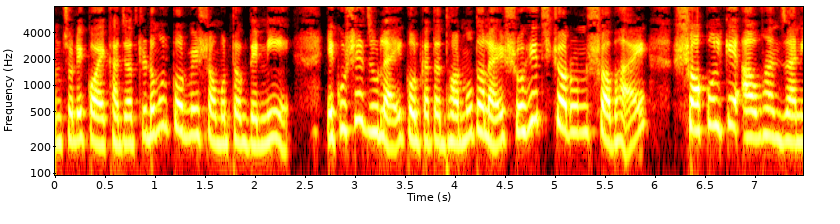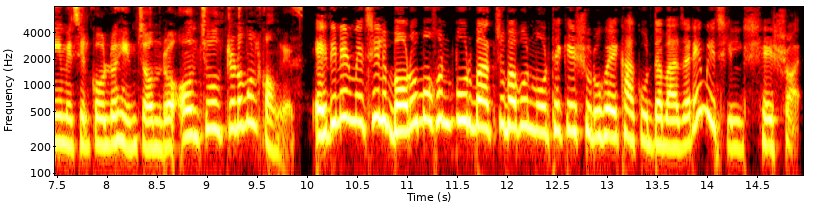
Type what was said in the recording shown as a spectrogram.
অঞ্চলে কয়েক হাজার তৃণমূল কর্মীর সমর্থকদের নিয়ে একুশে জুলাই কলকাতার ধর্মতলায় শহীদ স্মরণ সভায় সকলকে আহ্বান জানিয়ে মিছিল করল হেমচন্দ্র অঞ্চল তৃণমূল কংগ্রেস। এদিনের মিছিল বড় মোহনপুর বাচ্চুবাবুর মোড় থেকে শুরু হয়ে খাকুরদা বাজারে মিছিল শেষ হয়।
